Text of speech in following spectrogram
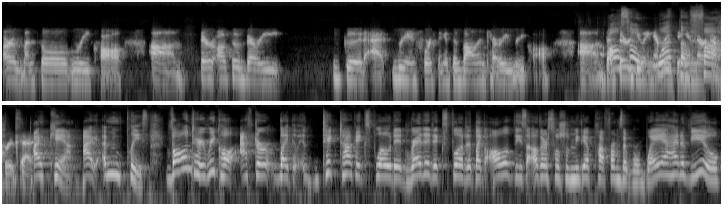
our lentil recall. Um, they're also very good at reinforcing it's a voluntary recall. Um, that also, they're doing everything the in their fuck? efforts. That I can't. I, I mean, please, voluntary recall after like TikTok exploded, Reddit exploded, like all of these other social media platforms that were way ahead of you.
